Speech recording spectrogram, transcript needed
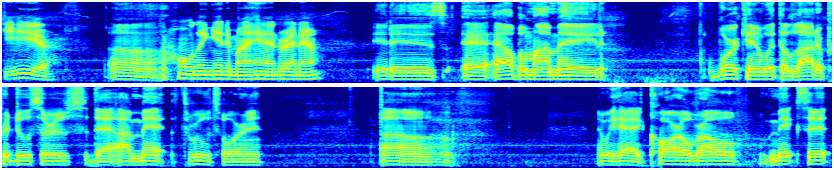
Yeah, Uh, I'm holding it in my hand right now. It is an album I made working with a lot of producers that I met through touring. Um, and we had Carl Rowe mix it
